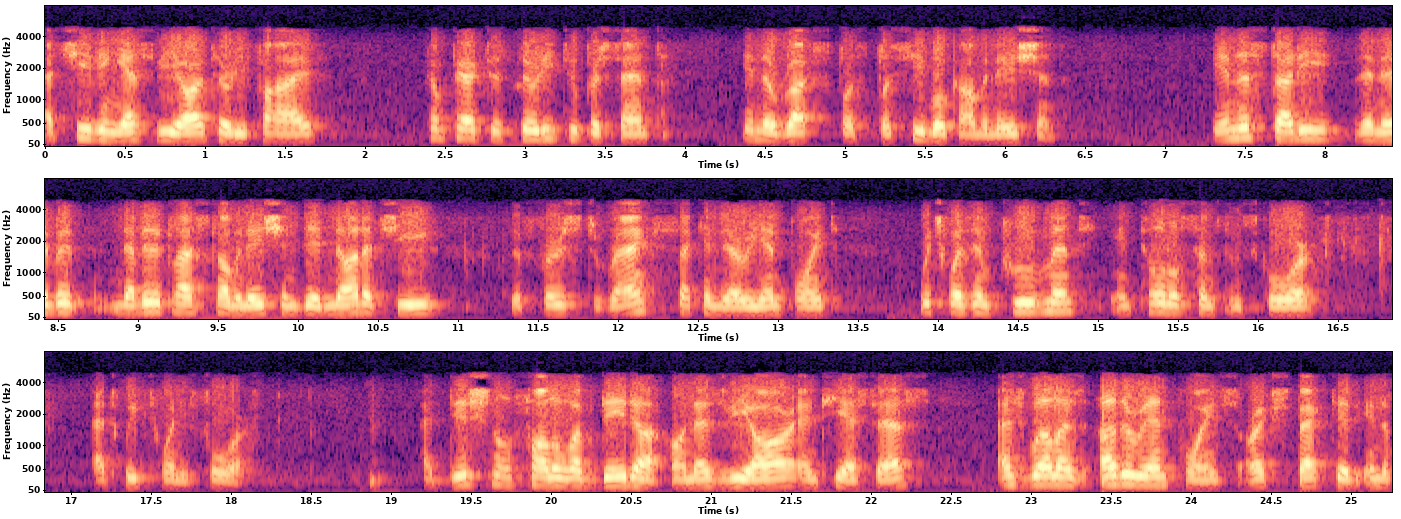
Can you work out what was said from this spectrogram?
achieving SVR35 compared to 32% in the Rux plus placebo combination. In the study, the navitoclax combination did not achieve the first-ranked secondary endpoint, which was improvement in total symptom score at week 24. Additional follow-up data on SVR and TSS, as well as other endpoints, are expected in the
